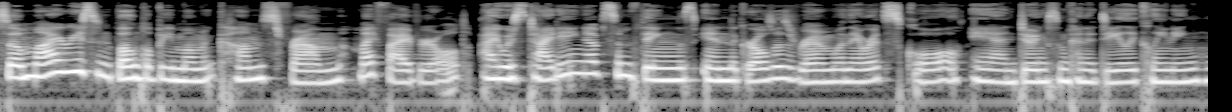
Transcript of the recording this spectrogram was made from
So, my recent Bunglebee moment comes from my five year old. I was tidying up some things in the girls' room when they were at school and doing some kind of daily cleaning.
